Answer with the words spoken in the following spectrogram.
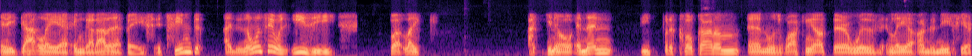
and he got Leia and got out of that base. It seemed I don't want to say it was easy, but like, you know, and then he put a cloak on him and was walking out there with Leia underneath here.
